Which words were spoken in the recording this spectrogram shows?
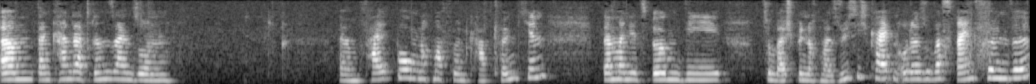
Ähm, dann kann da drin sein so ein ähm, Faltbogen nochmal für ein Kartönchen. Wenn man jetzt irgendwie zum Beispiel nochmal Süßigkeiten oder sowas reinfüllen will,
